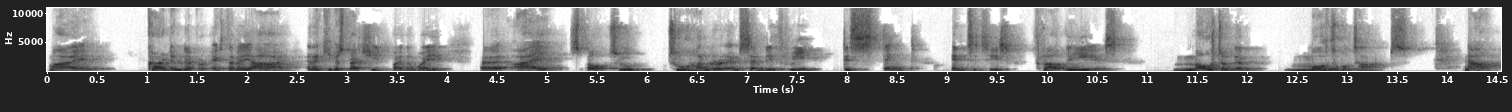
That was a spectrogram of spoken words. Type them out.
my current endeavor, X.AI, and I keep a spreadsheet, by the way, uh, I spoke to 273 distinct entities throughout the years, most of them multiple times. Now,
